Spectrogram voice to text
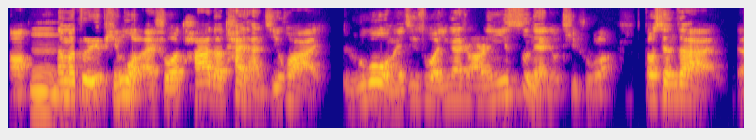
啊，嗯，那么对于苹果来说，它的泰坦计划，如果我没记错，应该是二零一四年就提出了，到现在，呃，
